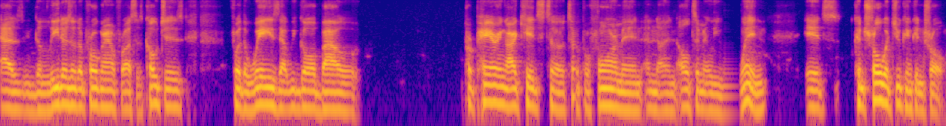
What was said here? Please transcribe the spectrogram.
as the leaders of the program, for us as coaches, for the ways that we go about preparing our kids to, to perform and, and, and ultimately win. It's control what you can control.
